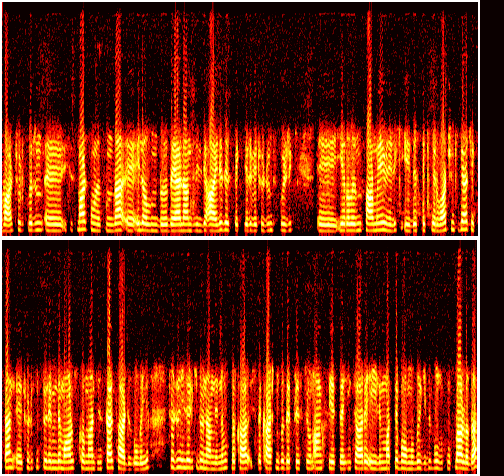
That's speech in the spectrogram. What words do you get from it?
var. Çocukların e, istismar sonrasında e, ele alındığı, değerlendirildiği aile destekleri ve çocuğun psikolojik e, yaralarını sarmaya yönelik e, destekleri var. Çünkü gerçekten e, çocukluk döneminde maruz kalınan cinsel taciz olayı çocuğun ileriki dönemlerinde mutlaka işte karşımıza depresyon, anksiyete, intihara eğilim, madde bağımlılığı gibi bozukluklarla da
